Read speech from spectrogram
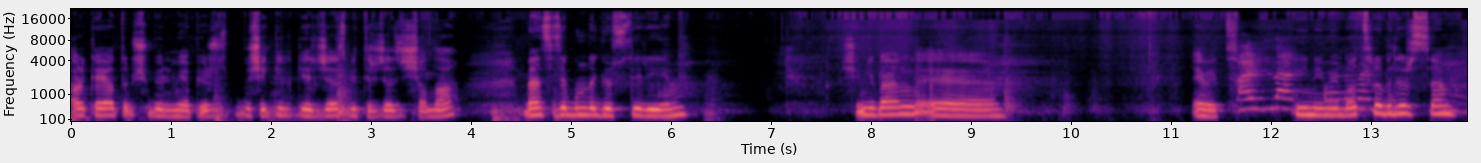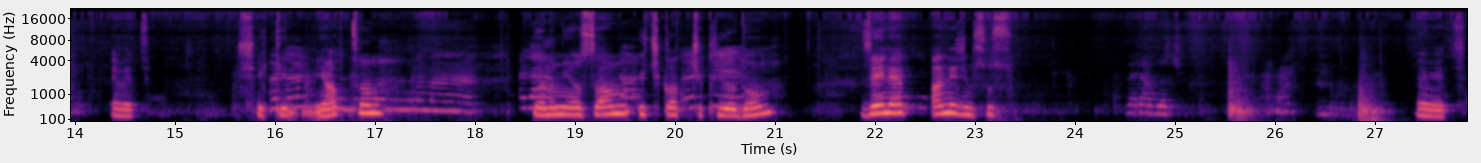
Arkaya atıp şu bölümü yapıyoruz. Bu şekil geleceğiz, bitireceğiz inşallah. Ben size bunu da göstereyim. Şimdi ben eee, evet iğnemi batırabilirsem evet şekil yaptım. yanılmıyorsam 3 kat çıkıyordum. Zeynep anneciğim sus. Ver ablacığım. Evet.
